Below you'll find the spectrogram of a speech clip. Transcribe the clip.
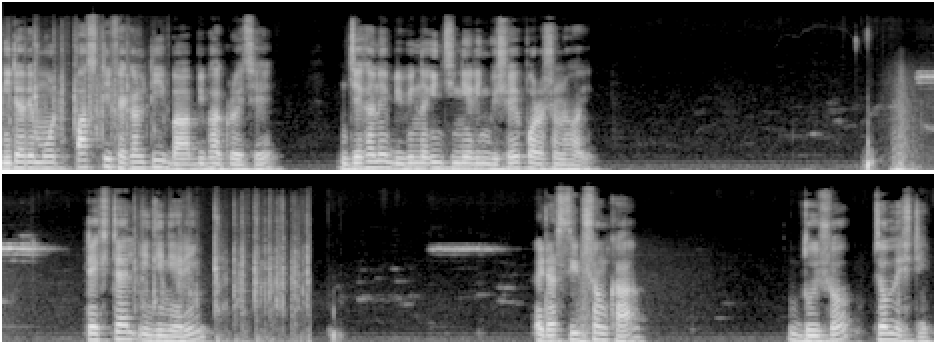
নিটারে মোট পাঁচটি ফ্যাকাল্টি বা বিভাগ রয়েছে। যেখানে বিভিন্ন ইঞ্জিনিয়ারিং বিষয়ে পড়াশোনা হয়। টেক্সটাইল ইঞ্জিনিয়ারিং, এটার সিট সংখ্যা দুইশো চল্লিশটি।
